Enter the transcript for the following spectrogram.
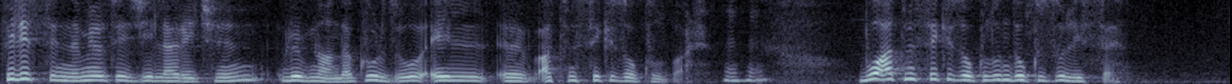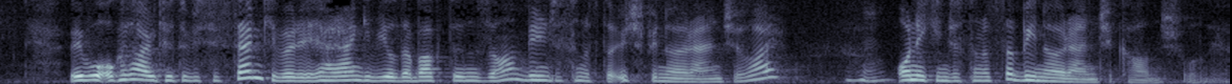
Filistinli mülteciler için Lübnan'da kurduğu el, e, 68 okul var. Bu 68 okulun 9'u lise. Ve bu o kadar kötü bir sistem ki böyle herhangi bir yılda baktığınız zaman birinci sınıfta 3000 öğrenci var. 12. sınıfta 1000 öğrenci kalmış oluyor.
